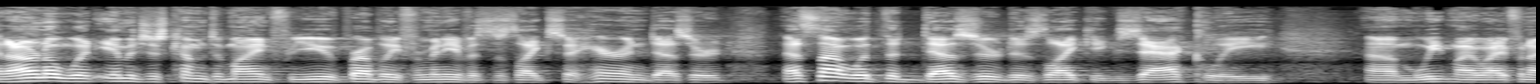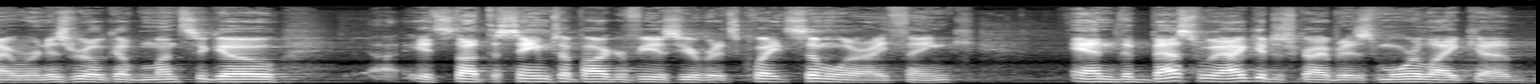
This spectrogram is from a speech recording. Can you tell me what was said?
And I don't know what images come to mind for you, probably for many of us, it's like Saharan desert. That's not what the desert is like exactly. Um, we, my wife and I were in Israel a couple months ago. It's not the same topography as here, but it's quite similar, I think. And the best way I could describe it is more like a,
